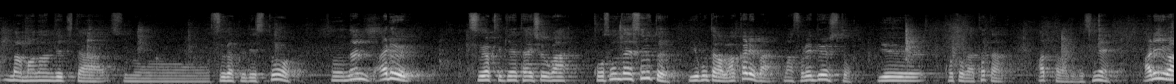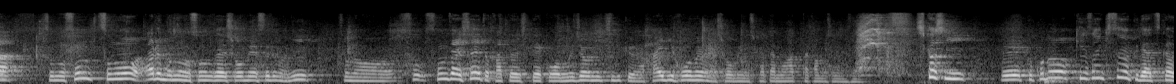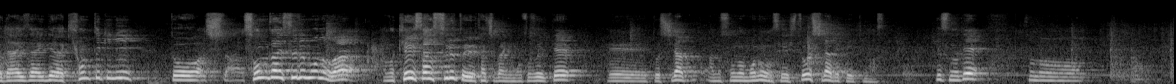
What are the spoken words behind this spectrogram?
まあ、学んできたその数学ですと、その何ある数学的な対象がこう存在するということが分かれば、まあ、それでよしということが多々あったわけですね。あるいはそのそのあるものの存在を証明するのにその存在しないと仮定してこう無常に導くような配理法のような証明の仕方もあったかもしれません。しかし、えーと、この計算基数学で扱う題材では基本的にと存在するものはあの計算するという立場に基づいて、えーと、とあのそのものの性質を調べていきます。ですので、その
